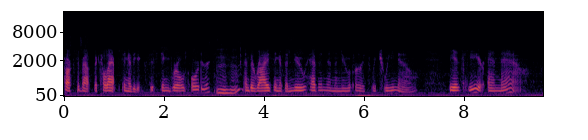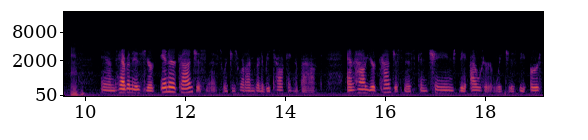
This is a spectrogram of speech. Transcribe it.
talks about the collapsing of the existing world order hmm and the rising of the new heaven and the new earth, which we know is here and now. And heaven is your inner consciousness, which is what I'm going to be talking about, and how your consciousness can change the outer, which is the earth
